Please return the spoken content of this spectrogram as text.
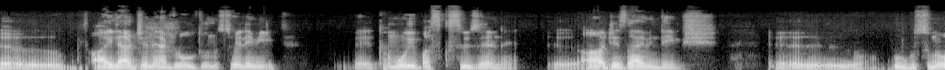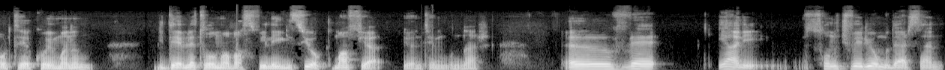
e, aylarca nerede olduğunu söylemeyip ve kamuoyu baskısı üzerine e, aa cezaevindeymiş e, bulgusunu ortaya koymanın bir devlet olma vasfıyla ilgisi yok. Mafya yöntemi bunlar. Ee, ve yani sonuç veriyor mu dersen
